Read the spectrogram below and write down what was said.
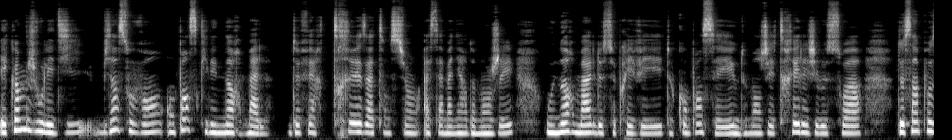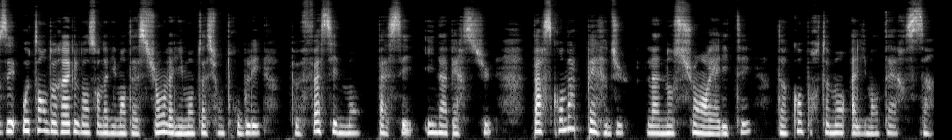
Et comme je vous l'ai dit, bien souvent, on pense qu'il est normal de faire très attention à sa manière de manger, ou normal de se priver, de compenser, ou de manger très léger le soir, de s'imposer autant de règles dans son alimentation, l'alimentation troublée peut facilement passer inaperçu parce qu'on a perdu la notion en réalité d'un comportement alimentaire sain.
